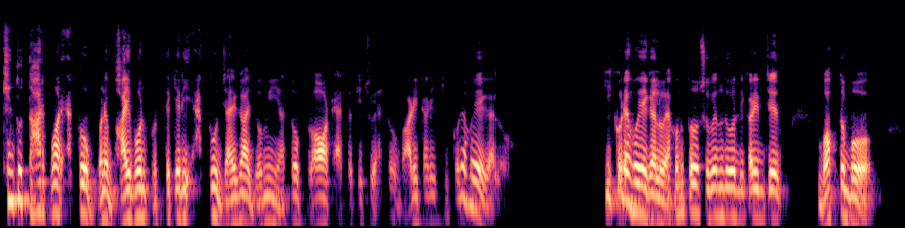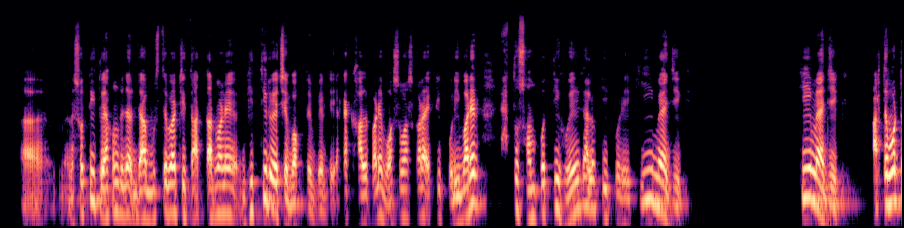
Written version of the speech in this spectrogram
কিন্তু তারপর এত মানে ভাই বোন প্রত্যেকেরই এত জায়গা জমি, এত প্লট এত কিছু, এত বাড়ি টাড়ি কি করে হয়ে গেল? কি করে হয়ে গেল? এখন তো শুভেন্দু অধিকারীর যে বক্তব্য মানে সত্যি তো এখন তো যা বুঝতে পারছি তার তার মানে ভিত্তি রয়েছে বক্তব্যের যে একটা খালপাড়ে বসবাস করা একটি পরিবারের এত সম্পত্তি হয়ে গেল কি করে? কি ম্যাজিক কি ম্যাজিক আর তো বলতে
